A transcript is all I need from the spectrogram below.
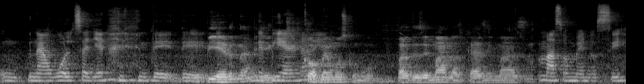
un- una bolsa llena de, de, de pierna. de y pierna y- comemos como un par de semanas casi más. Más o menos, sí.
